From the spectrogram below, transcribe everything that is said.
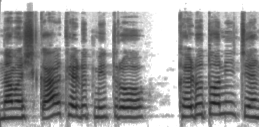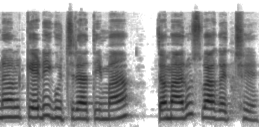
નમસ્કાર, ખેડૂત મિત્રો. ખેડૂતોની ચેનલ કેડી ગુજરાતીમાં તમારું સ્વાગત છે.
